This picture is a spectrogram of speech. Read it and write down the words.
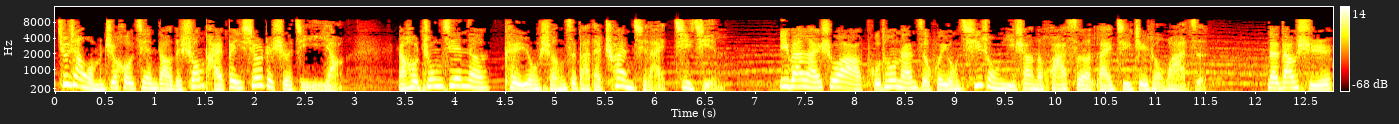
就像我们之后见到的双排背心儿的设计一样。然后中间呢，可以用绳子把它串起来系紧。一般来说啊，普通男子会用七种以上的花色来系这种袜子。那当时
